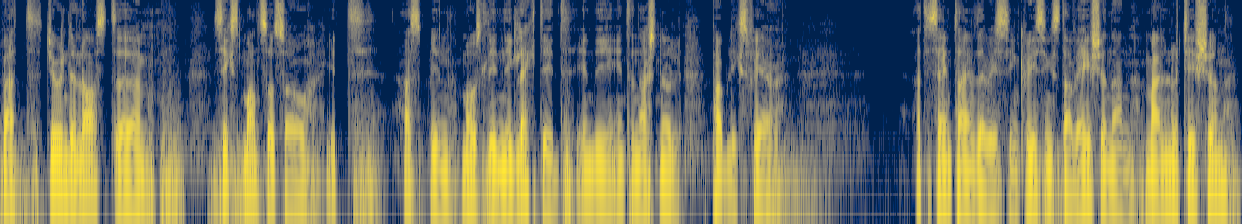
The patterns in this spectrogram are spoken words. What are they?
But during the last um, six months or so, it has been mostly neglected in the international public sphere. At the same time, there is increasing starvation and malnutrition,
